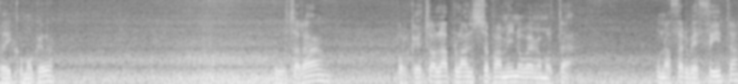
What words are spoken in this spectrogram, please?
¿Veis cómo queda? ¿Te gustará? Porque esto a la plancha para mí no ve cómo está. Una cervecita.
